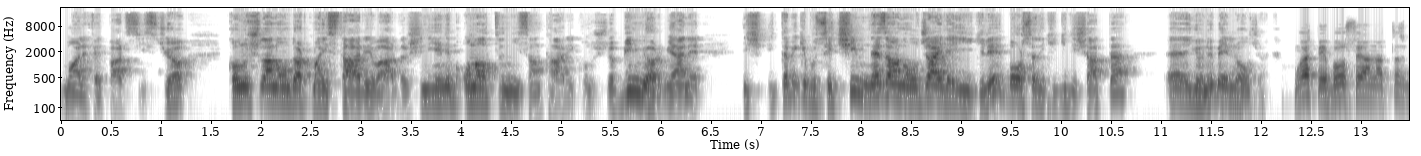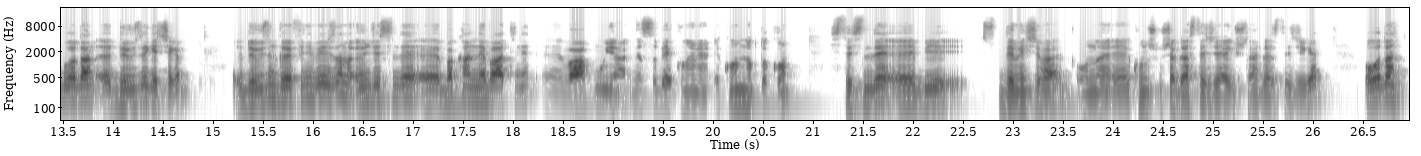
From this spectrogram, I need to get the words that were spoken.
muhalefet partisi istiyor. Konuşulan 14 Mayıs tarihi vardır. Şimdi yeni 16 Nisan tarihi konuşuluyor. Bilmiyorum yani iş, tabii ki bu seçim ne zaman olacağıyla ilgili borsadaki gidişatta e, yönü belli olacak. Murat Bey borsayı anlattınız. Buradan e, dövize geçelim. E, dövizin grafiğini veririz ama öncesinde e, Bakan Nebati'nin e, nasıl bir ekonomi ekonomi.com sitesinde e, bir demeçli var. Onunla e, konuşmuşlar gazeteciler, üç tane gazeteciyle. Oradan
